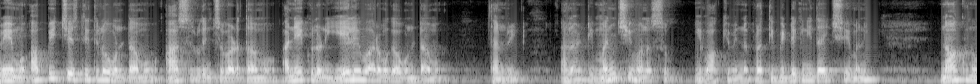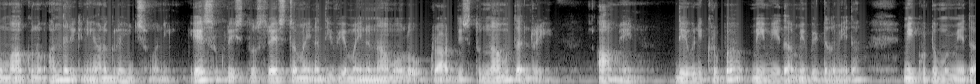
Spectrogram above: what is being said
మేము అప్పిచ్చే స్థితిలో ఉంటాము ఆశీర్వదించబడతాము అనేకులను ఏలేవారముగా ఉంటాము. తండ్రి అలాంటి మంచి మనస్సు ఈ వాక్యం విన్న ప్రతి బిడ్డకి నీ దయచేయమని నాకును మాకును అందరికీ అనుగ్రహించమని యేసుక్రీస్తు శ్రేష్టమైన దివ్యమైన నామంలో ప్రార్థిస్తున్నాము తండ్రి. ఆమెన్. దేవుని కృప మీ మీద మీ బిడ్డల మీద మీ కుటుంబం మీద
